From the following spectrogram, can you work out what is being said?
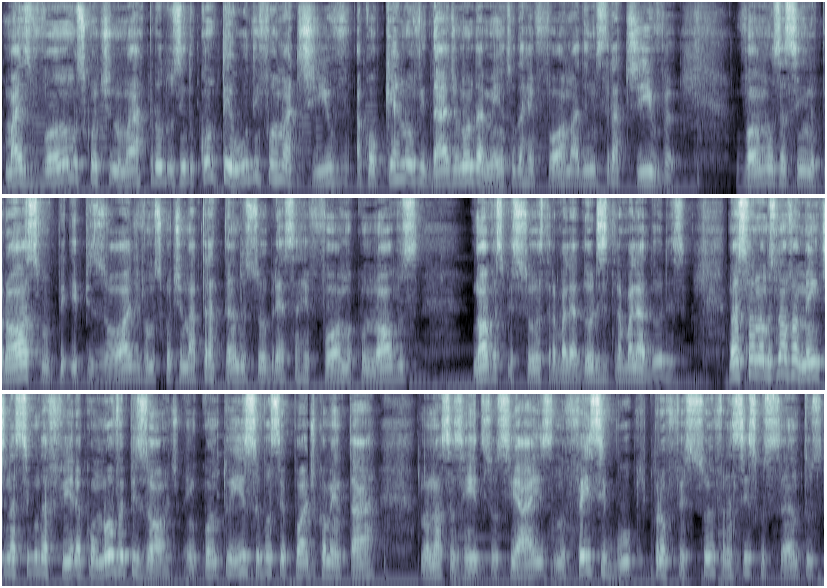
mas vamos continuar produzindo conteúdo informativo a qualquer novidade no andamento da reforma administrativa. Vamos, assim, no próximo episódio, vamos continuar tratando sobre essa reforma com novos novas pessoas, trabalhadores e trabalhadoras. Nós falamos novamente na segunda-feira com um novo episódio. Enquanto isso, você pode comentar nas nossas redes sociais, no Facebook Professor Francisco Santos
